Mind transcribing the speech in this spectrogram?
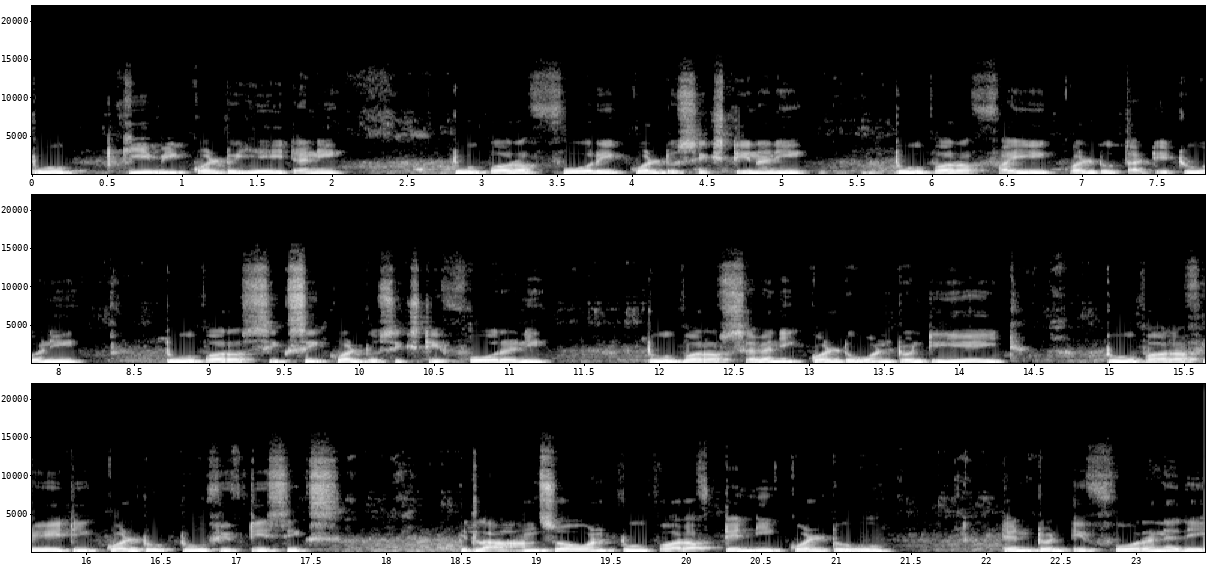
two cube equal to eight అని two power of four equal to sixteen అని two power of five equal to thirty two అని two power of six equal to sixty four అని two power of seven equal to one twenty eight two power of eight equal to two fifty six ఇట్లా and so on two power of ten equal to ten twenty four అనేది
